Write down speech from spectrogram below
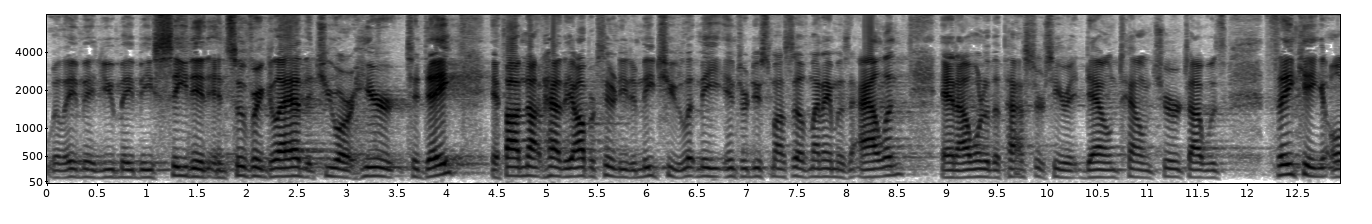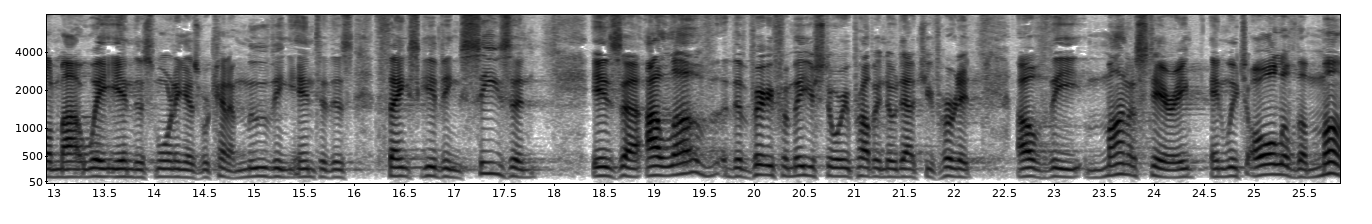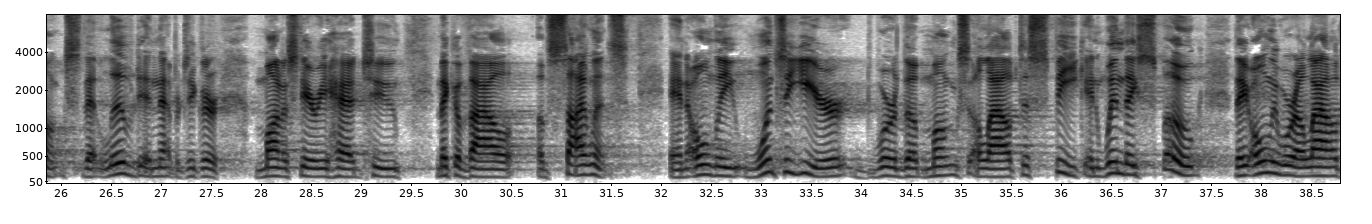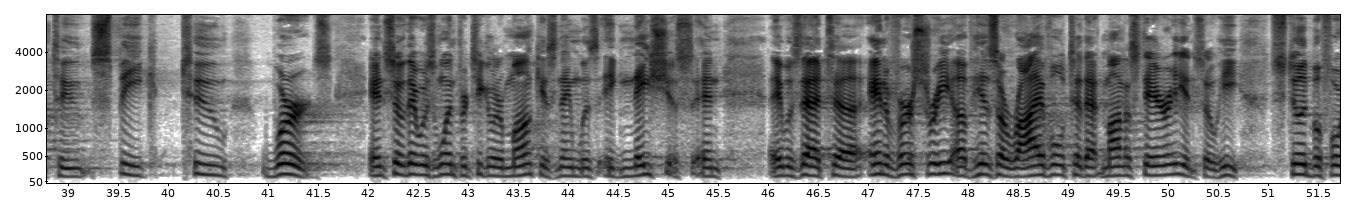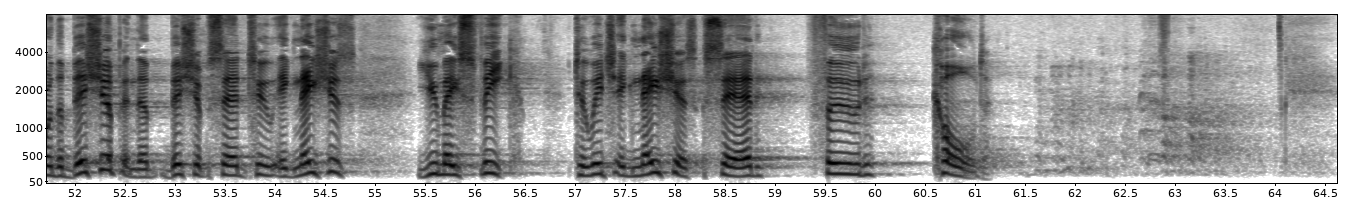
Well, amen. You may be seated, and so very glad that you are here today. If I've not had the opportunity to meet you, let me introduce myself. My name is Alan, and I'm one of the pastors here at Downtown Church. I was thinking on my way in this morning as we're kind of moving into this Thanksgiving season, is uh, I love the very familiar story, probably no doubt you've heard it, of the monastery in which all of the monks that lived in that particular monastery had to make a vow of silence. And only once a year were the monks allowed to speak. And when they spoke, they only were allowed to speak two words. And so there was one particular monk, his name was Ignatius. And it was that uh, anniversary of his arrival to that monastery. And so he stood before the bishop, and the bishop said to Ignatius, You may speak. To which Ignatius said, Food cold.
